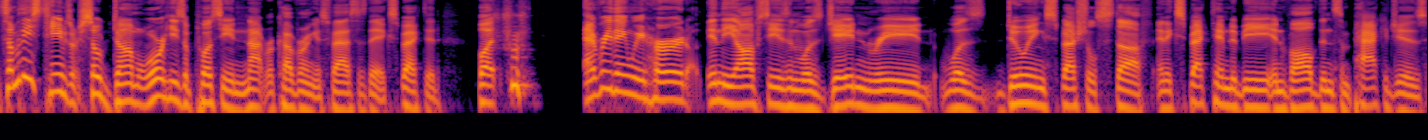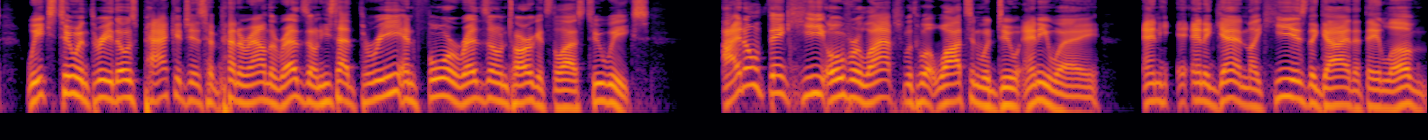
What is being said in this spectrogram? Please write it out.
Some of these teams are so dumb, or he's a pussy and not recovering as fast as they expected. But everything we heard in the offseason was Jayden Reed was doing special stuff and expect him to be involved in some packages. Weeks two and three, those packages have been around the red zone. He's had three and four red zone targets the last two weeks. I don't think he overlaps with what Watson would do anyway. And and again, like he is the guy that they love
